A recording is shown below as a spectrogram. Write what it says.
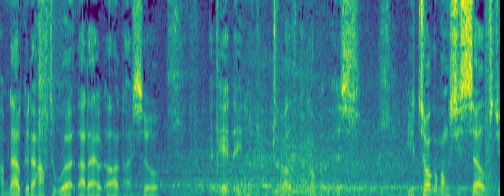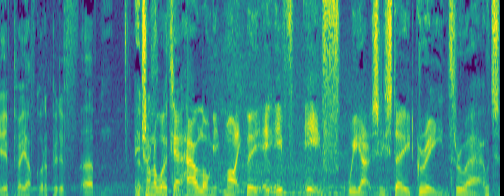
I'm now going to have to work that out, aren't I? So, 1812 kilometres. You talk amongst yourselves, JP. I've got a bit of. Um, You're trying to work out how long it might be if if we actually stayed green throughout.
